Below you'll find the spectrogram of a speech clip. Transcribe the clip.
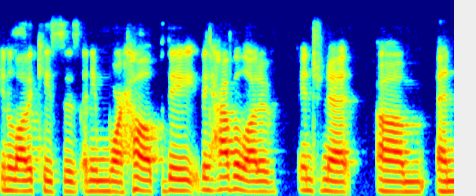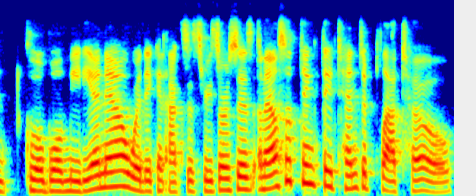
in a lot of cases, any more help. They they have a lot of internet um, and global media now where they can access resources. And I also think they tend to plateau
